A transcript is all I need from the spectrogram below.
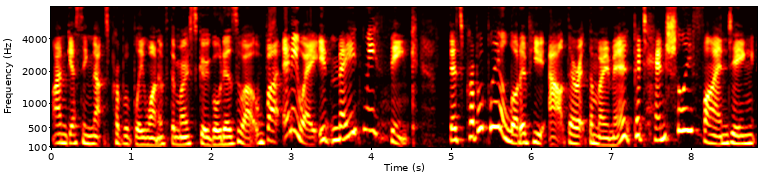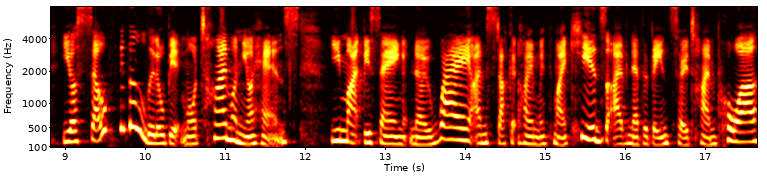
I'm guessing that's probably one of the most Googled as well. But anyway, it made me think there's probably a lot of you out there at the moment potentially finding yourself with a little bit more time on your hands. You might be saying, No way, I'm stuck at home with my kids. I've never been so time poor.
